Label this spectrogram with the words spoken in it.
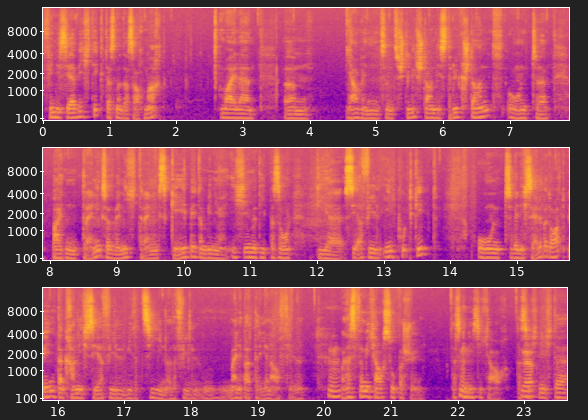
finde ich sehr wichtig, dass man das auch macht. Weil, äh, ähm, ja, wenn so ein Stillstand ist, Rückstand und äh, bei den Trainings, oder wenn ich Trainings gebe, dann bin ja ich immer die Person, die äh, sehr viel Input gibt. Und wenn ich selber dort bin, dann kann ich sehr viel wieder ziehen oder viel meine Batterien auffüllen. Und das ist für mich auch super schön. Das genieße ich auch. Dass Ja. ich nicht äh,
